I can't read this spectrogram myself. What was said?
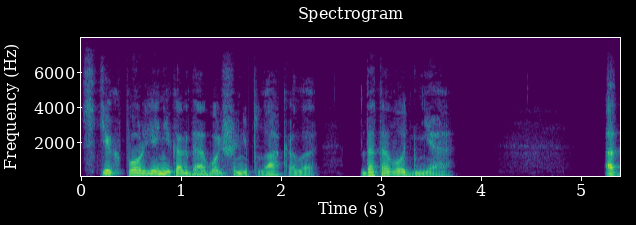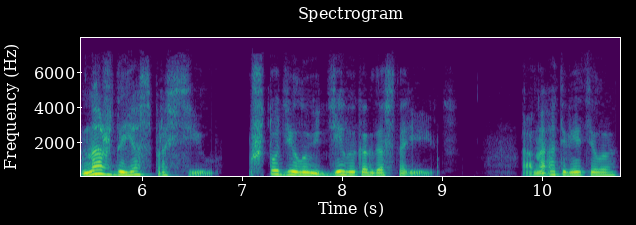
С тех пор я никогда больше не плакала до того дня. Однажды я спросил, что делают девы, когда стареют. Она ответила,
